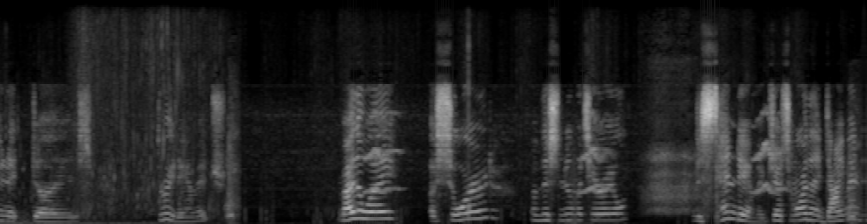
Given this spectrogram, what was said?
And it does three damage. By the way, a sword of this new material does 10 damage. That's more than a diamond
